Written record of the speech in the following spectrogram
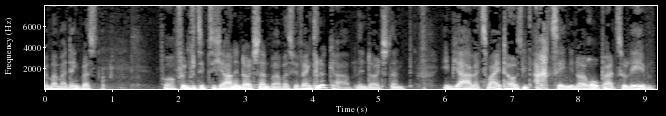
Wenn man mal denkt, was vor 75 Jahren in Deutschland war, was wir für ein Glück haben in Deutschland im Jahre 2018 in Europa zu leben,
